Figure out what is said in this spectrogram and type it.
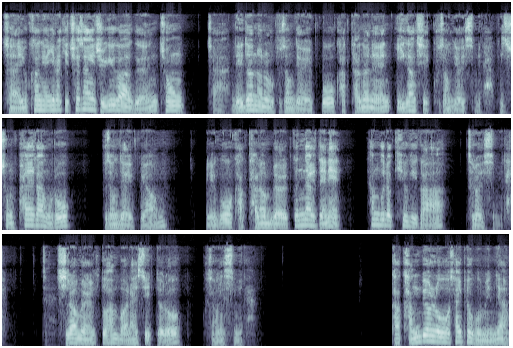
자, 6학년 1학기 최상의 줄기과학은 총 자, 4단원으로 구성되어 있고 각 단원은 2강씩 구성되어 있습니다. 그래서 총 8강으로 구성되어 있고요. 그리고 각 단원별 끝날 때는 탐구력 키우기가 들어 있습니다. 자, 실험을 또 한번 할 수 있도록 구성했습니다. 각 강별로 살펴보면요.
